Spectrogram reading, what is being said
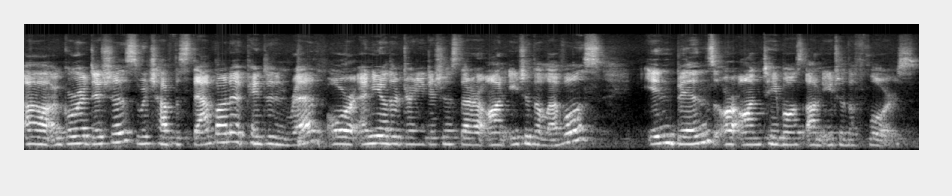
uh, Agora dishes which have the stamp on it painted in red or any other dirty dishes that are on each of the levels in bins or on tables on each of the floors.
